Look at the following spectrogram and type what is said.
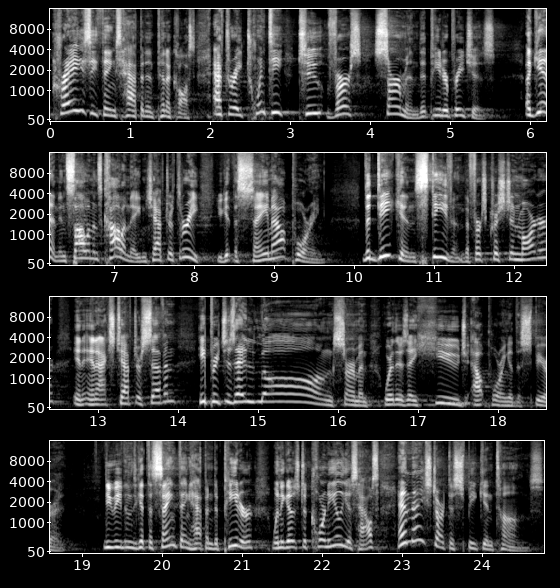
Crazy things happen in Pentecost after a 22 verse sermon that Peter preaches. Again, in Solomon's colonnade in chapter 3, you get the same outpouring. The deacon, Stephen, the first Christian martyr in, in Acts chapter 7, he preaches a long sermon where there's a huge outpouring of the Spirit. You even get the same thing happen to Peter when he goes to Cornelius' house and they start to speak in tongues.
